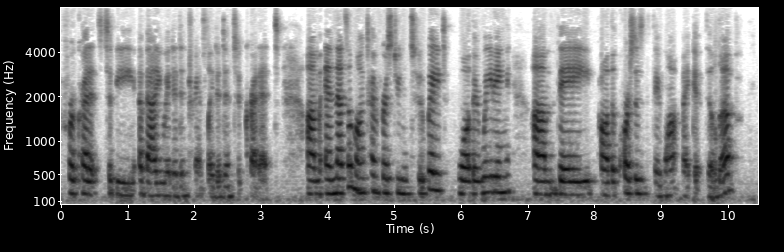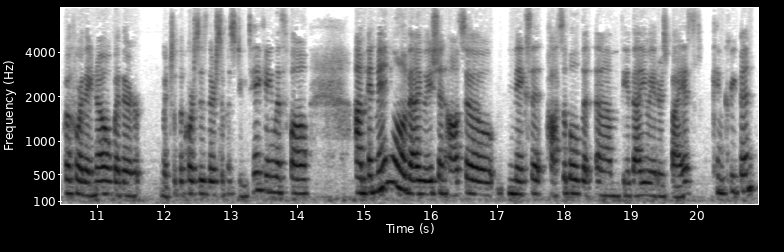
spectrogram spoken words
for credits to be evaluated and translated into credit, um, and that's a long time for a student to wait. While they're waiting, um, they all the courses that they want might get filled up before they know whether which of the courses they're supposed to be taking this fall. Um, and manual evaluation also makes it possible that um, the evaluator's bias can creep in.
